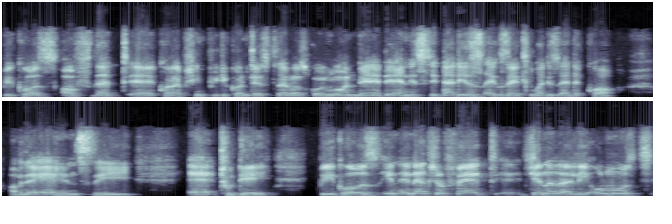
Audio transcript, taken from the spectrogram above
because of that uh, corruption beauty contest that was going on there at the NEC. That is exactly what is at the core of the ANC uh, today. Because in, in actual fact, uh, generally, almost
